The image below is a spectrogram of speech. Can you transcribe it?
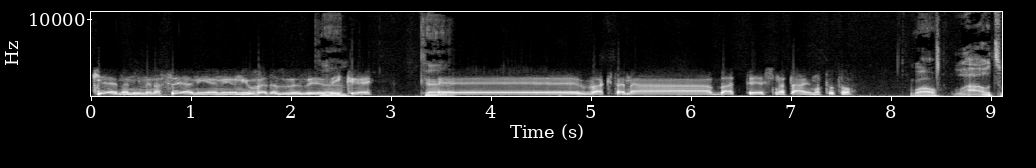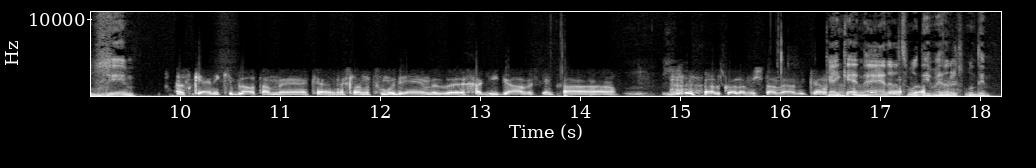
כן, אני מנסה, אני, עובד על זה, זה, כן. זה יקרה. כן. אה, והקטנה בת אה, שנתיים אוטוטו. וואו. וואו, צמודים. אז כן, היא קיבלה אותם, אה, כן, יש לנו צמודים, וזה חגיגה ושמחה על כל המשתמע מכך. כן, כן, אין על צמודים, אין על צמודים.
